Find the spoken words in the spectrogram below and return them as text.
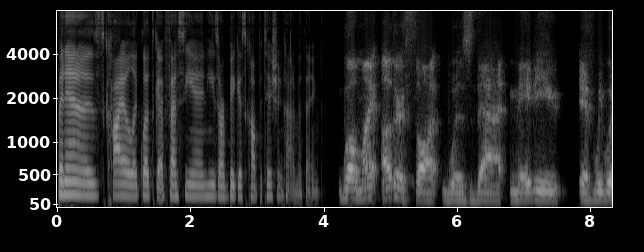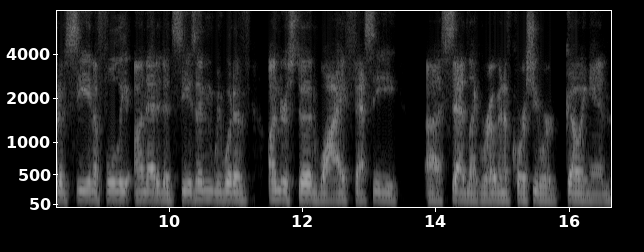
bananas, Kyle, like, let's get Fessy in. He's our biggest competition, kind of a thing. Well, my other thought was that maybe if we would have seen a fully unedited season, we would have understood why Fessy uh, said like Rogan, of course you were going in.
